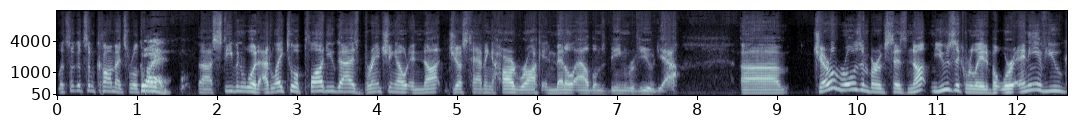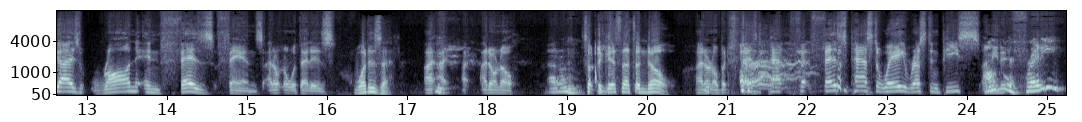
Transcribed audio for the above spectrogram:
let's look at some comments real Go quick. ahead. Uh, Stephen Wood, I'd like to applaud you guys branching out and not just having hard rock and metal albums being reviewed. Yeah. Um, Gerald Rosenberg says, not music related, but were any of you guys Ron and Fez fans? I don't know what that is. What is that? I I, I, I don't know. I don't Know. So I guess that's a no. I don't know. But Fez, pa- Fez passed away. Rest in peace. I mean, Uncle it, Freddie?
